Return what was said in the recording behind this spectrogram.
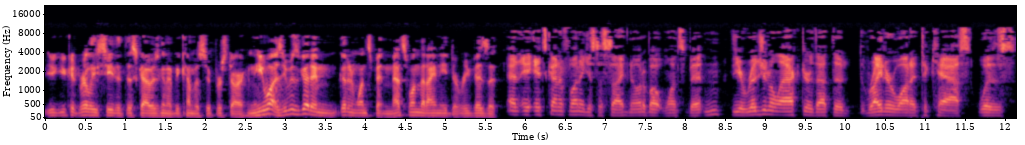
You, you could really see that this guy was going to become a superstar, and he was. He was good in good in Once Bitten. That's one that I need to revisit. And it- it's kind of funny, just a side note about Once Bitten. The original actor that the writer wanted to cast was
